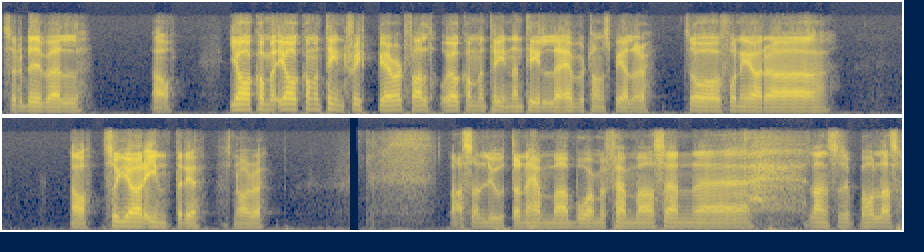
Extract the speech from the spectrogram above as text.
Så det blir väl, ja. Jag kommer, jag kommer ta in Trippier i vart fall och jag kommer ta in en till Everton-spelare. Så får ni göra, ja, så gör inte det snarare. Alltså Luton är hemma, Bournemouth hemma, sen eh, landslagsuppehåll alltså.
